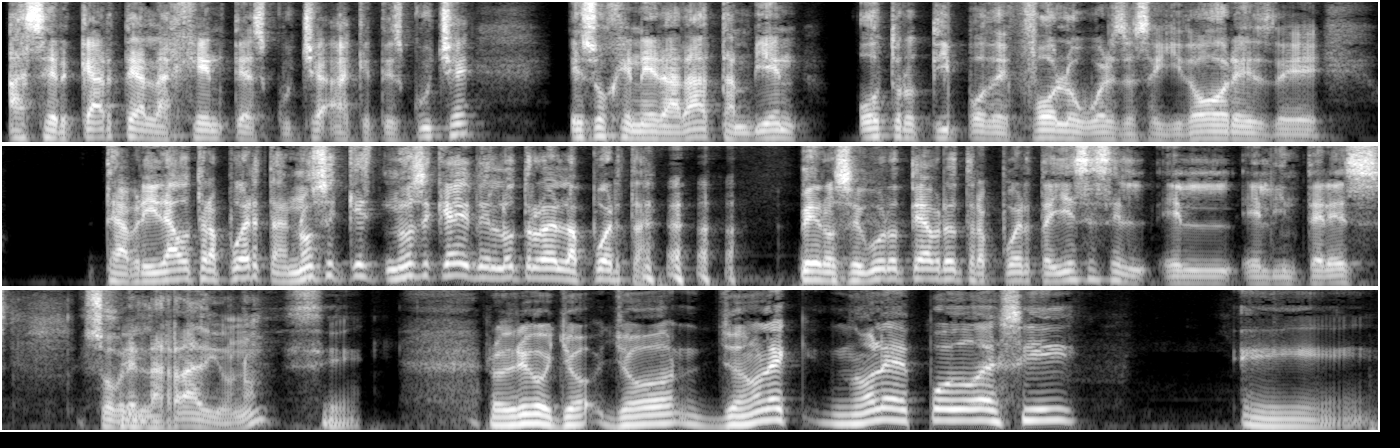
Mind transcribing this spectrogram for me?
acercarte a la gente a escuchar, a que te escuche, eso generará también otro tipo de followers, de seguidores, de te abrirá otra puerta. No sé qué, no sé qué hay del otro lado de la puerta, pero seguro te abre otra puerta. Y ese es el, el- el interés sobre Sí. la radio, ¿no? Sí. Rodrigo, yo, yo, yo no, le, no le puedo decir eh,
